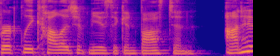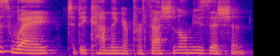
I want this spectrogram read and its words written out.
Berklee College of Music in Boston, on his way to becoming a professional musician.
